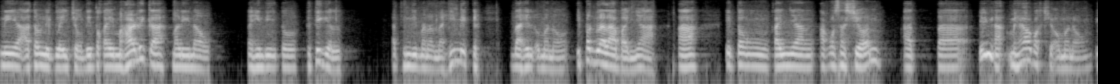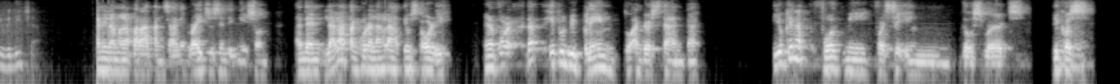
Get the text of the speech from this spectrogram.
ni Atty. Glenn Chong dito kay Maharlika, malinaw na hindi ito titigil at hindi mananahimik dahil umano ipaglalaban niya ah, itong kanyang akusasyon at ah, yun nga, may hawak siya umano ebidensya. kanilang mga paratang sa akin, righteous indignation. And then, lalatag ko na lang lahat yung story. And for that, it would be plain to understand that you cannot fault me for saying those words because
